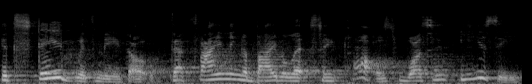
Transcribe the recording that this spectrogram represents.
It stayed with me, though, that finding a Bible at St. Paul's wasn't easy.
